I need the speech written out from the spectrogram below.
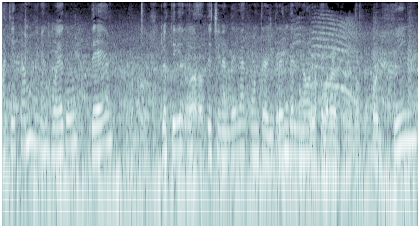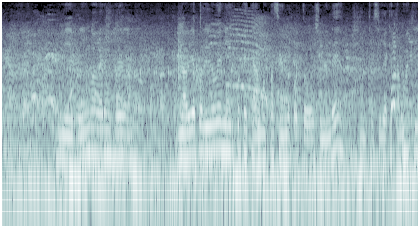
Aquí estamos en el juego de los Tigres Ajá. de Chinandega contra el Tren del Norte. Por fin me vengo a ver un juego. No había podido venir porque estábamos paseando por todo Chinandega. Entonces ya que estamos aquí,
